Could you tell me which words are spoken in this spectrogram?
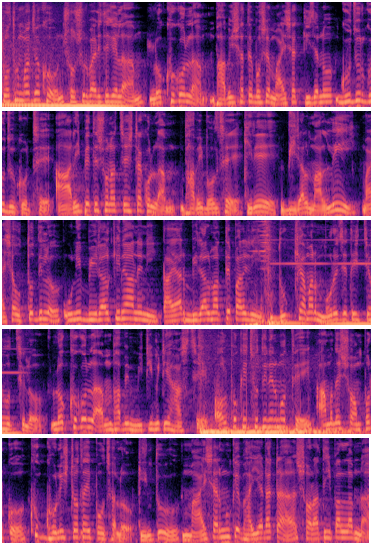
প্রথমবার যখন শ্বশুর বাড়িতে গেলাম, লক্ষ্য করলাম ভাবির সাথে বসে মাইশা কি যেন গুজুর গুজুর করছে। আরই পেতে শোনার চেষ্টা করলাম। ভাবি বলছে, কিরে বিড়াল মারলি? মাইশা উত্তর দিল, উনি বিড়াল কিনে আনেনি, তাই আর বিড়াল মারতে পারিনি। দুঃখে আমার মরে যেতে ইচ্ছে হচ্ছিল। লক্ষ্য করলাম, ভাবে মিটি মিটি হাসছে। অল্প কিছুদিনের মধ্যে আমাদের সম্পর্ক খুব ঘনিষ্ঠতায় পৌঁছালো। কিন্তু মাইশার মুখে ভাইয়া ডাকটা সরাতেই পারলাম না।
